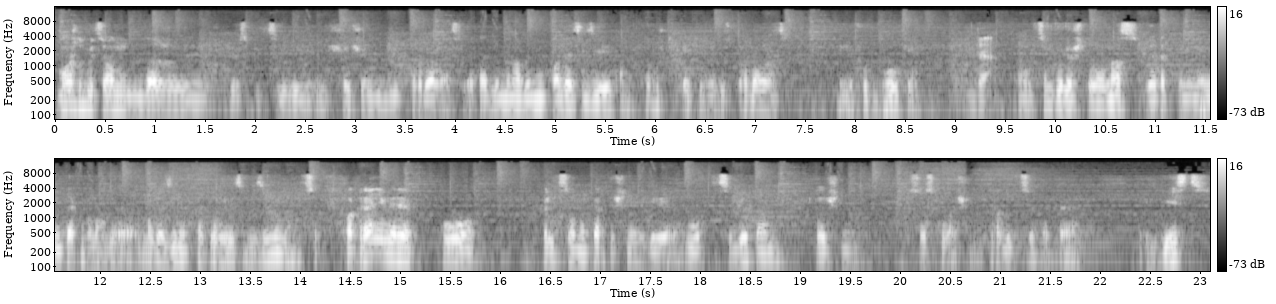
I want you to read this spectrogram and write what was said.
Может быть, он даже в перспективе еще что-нибудь будет продавать. Я так думаю, надо ему подать идею, там, кружки какие-нибудь продавать. Или футболки. Да. Вот, тем более, что у нас, я так понимаю, не так много магазинов, которые этим занимаются. По крайней мере, по коллекционно-карточной игре WoW TCG там точно все схвачено. Продукция такая есть.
